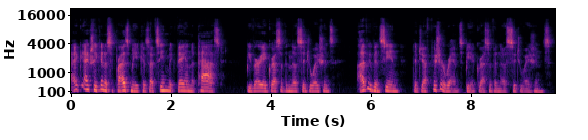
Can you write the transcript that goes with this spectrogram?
actually kind of surprised me because I've seen McVay in the past be very aggressive in those situations. I've even seen the Jeff Fisher Rams be aggressive in those situations.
